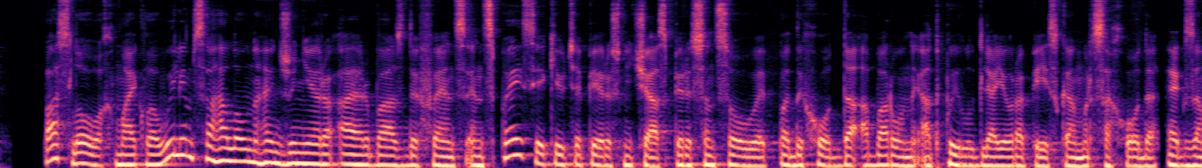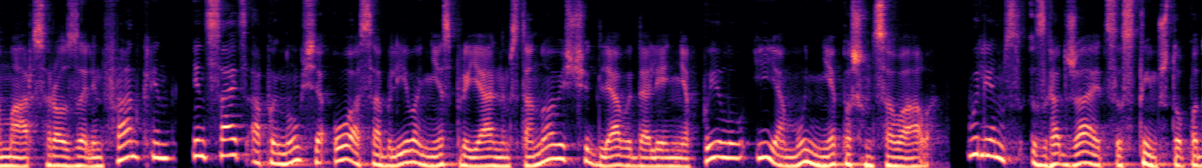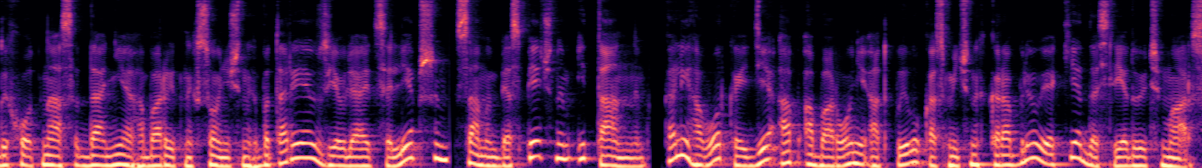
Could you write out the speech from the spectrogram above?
Па словах Майкла Уильямса галоўнага інжынера Airbus Defense and Space, які ў цяперашні час перасэнсоўвае падыход да абароны ад пылу для еўрапейскага марсахода Экзамарс Розалін Франклін, інсайтс апынуўся ў асабліва неспрыяльным становішчы для выдалення пылу і яму не пашанцавала. Уильямс згаджаецца з тым, што падыход NASAа да негабарытных сонечных батарэяў з'яўляецца лепшым, самым бяспечным і танным, калі гаворка ідзе аб абароне ад пылу касмічных караблёў, якія даследуюць Марс.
